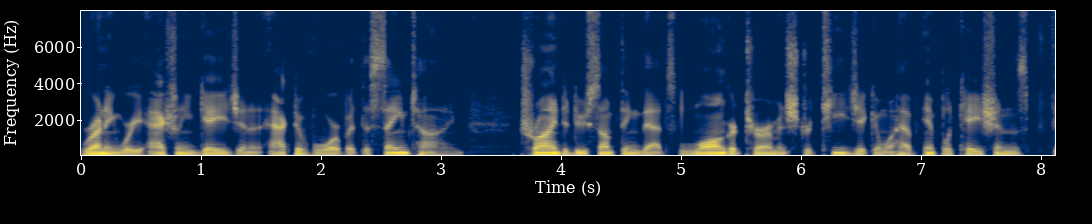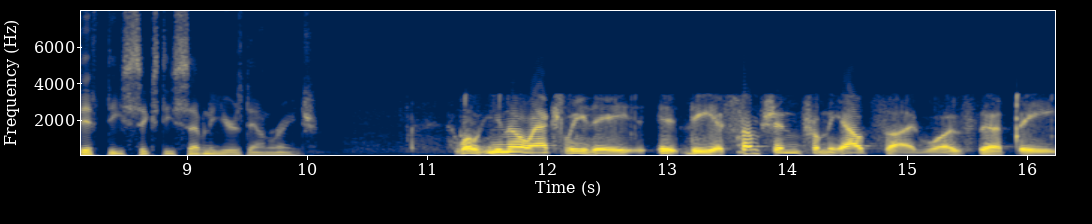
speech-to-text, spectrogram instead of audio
running, where you actually engage in an active war, but at the same time trying to do something that's longer term and strategic and will have implications 50, 60, 70 years downrange? Well, you know, actually, the the assumption from the outside was that the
